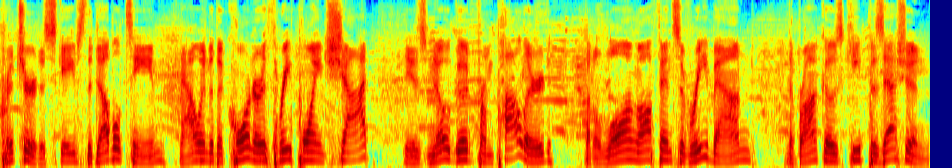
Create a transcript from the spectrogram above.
Pritchard escapes the double team. Now into the corner. Three point shot is no good from Pollard, but a long offensive rebound. The Broncos keep possession.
